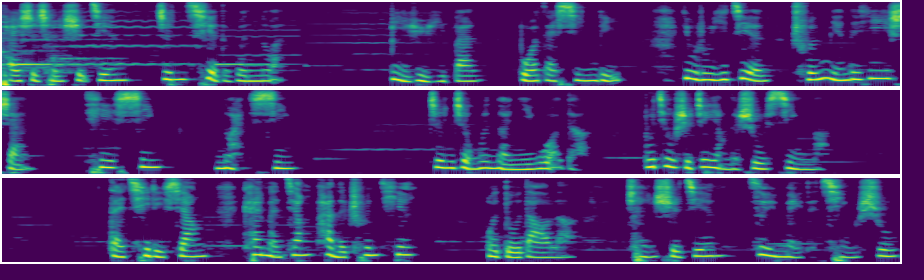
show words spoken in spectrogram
才是尘世间真切的温暖。碧玉一般薄在心里，又如一件纯棉的衣衫，贴心暖心。真正温暖你我的，不就是这样的书信吗？在七里香开满江畔的春天，我读到了尘世间最美的情书。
